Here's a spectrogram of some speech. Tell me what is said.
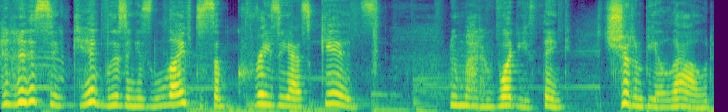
An innocent kid losing his life to some crazy ass kids. No matter what you think, it shouldn't be allowed.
